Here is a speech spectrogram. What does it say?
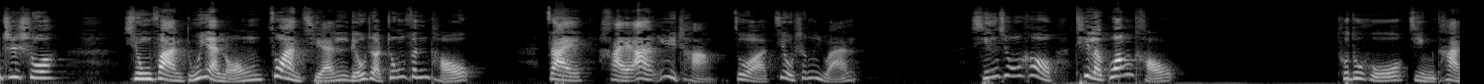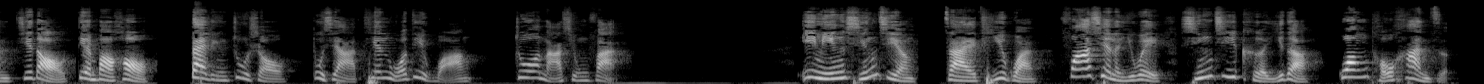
知说，凶犯独眼龙作案前留着中分头，在海岸浴场做救生员，行凶后剃了光头。突突虎警探接到电报后，带领助手。布下天罗地网，捉拿凶犯。一名刑警在体育馆发现了一位形迹可疑的光头汉子，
